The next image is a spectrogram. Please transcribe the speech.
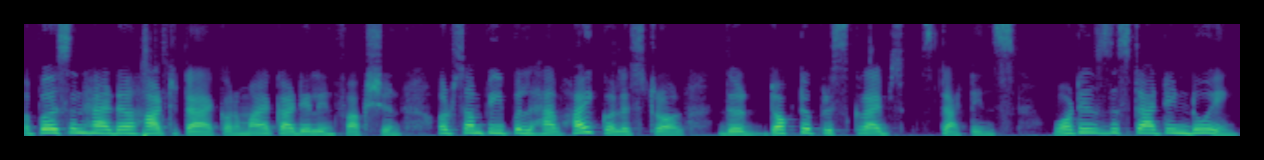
a person had a heart attack or myocardial infarction or some people have high cholesterol, the doctor prescribes statins. What is the statin doing?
